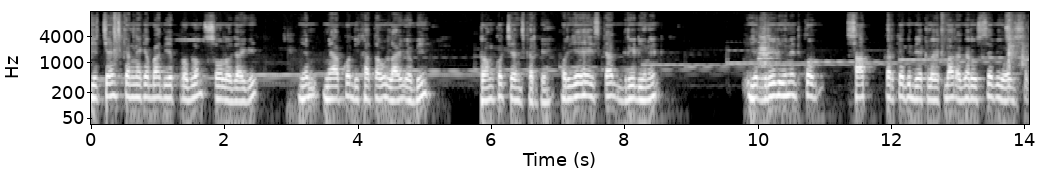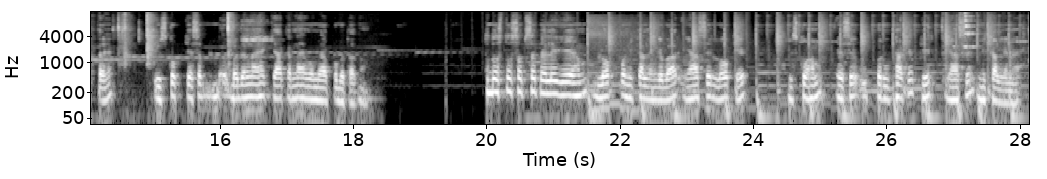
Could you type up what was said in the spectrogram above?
ये चेंज करने के बाद ये प्रॉब्लम सोल्व हो जाएगी। ये मैं आपको दिखाता हूँ लाइव अभी ड्रम को चेंज करके। और ये है इसका ग्रिड यूनिट ये ग्रिड यूनिट को साफ़ करके भी देख लो एक बार, अगर उससे भी हो सकता है। तो इसको कैसे बदलना है, क्या करना है, वो मैं आपको बताता हूँ। तो दोस्तों, सबसे पहले ये हम लॉक को निकाल लेंगे बाहर। यहाँ से लॉक है। इसको हम ऐसे ऊपर उठा के फिर यहाँ से निकाल लेना है।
